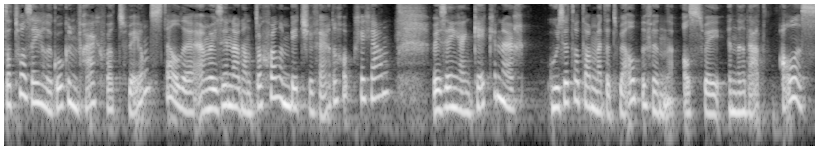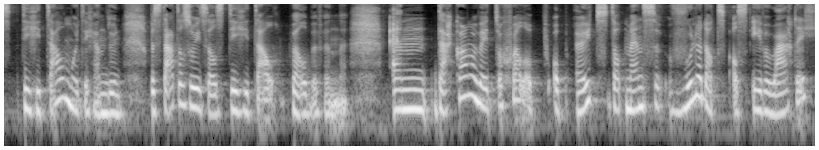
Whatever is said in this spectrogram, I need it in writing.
dat was eigenlijk ook een vraag wat wij ons stelden. En wij zijn daar dan toch wel een beetje verder op gegaan. Wij zijn gaan kijken naar hoe zit dat dan met het welbevinden als wij inderdaad alles digitaal moeten gaan doen? Bestaat er zoiets als digitaal welbevinden? En daar kwamen wij toch wel op, op uit dat mensen voelen dat als evenwaardig,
